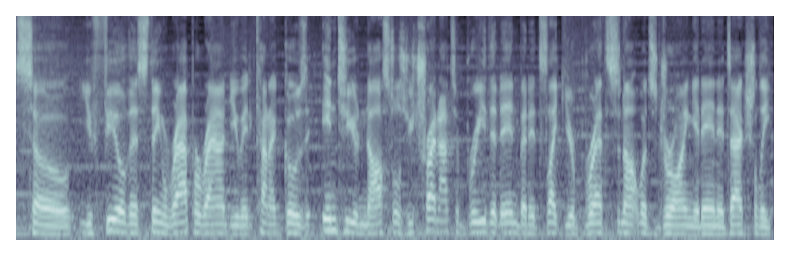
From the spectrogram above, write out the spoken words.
so you feel this thing wrap around you. It kind of goes into your nostrils. You try not to breathe it in, but it's like your breath's not what's drawing it in. It's actually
